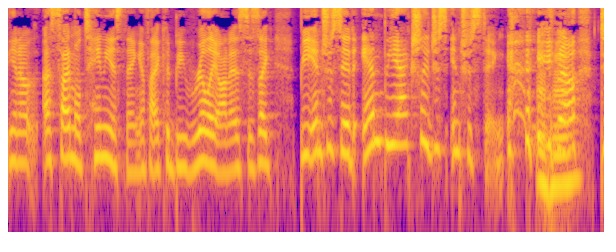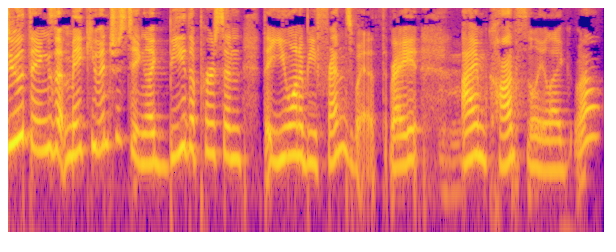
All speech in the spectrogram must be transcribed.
you know, a simultaneous thing, if I could be really honest, is like be interested and be actually just interesting. Mm-hmm. you know, do things that make you interesting. Like be the person that you want to be friends with, right? Mm-hmm. I'm constantly like, well,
